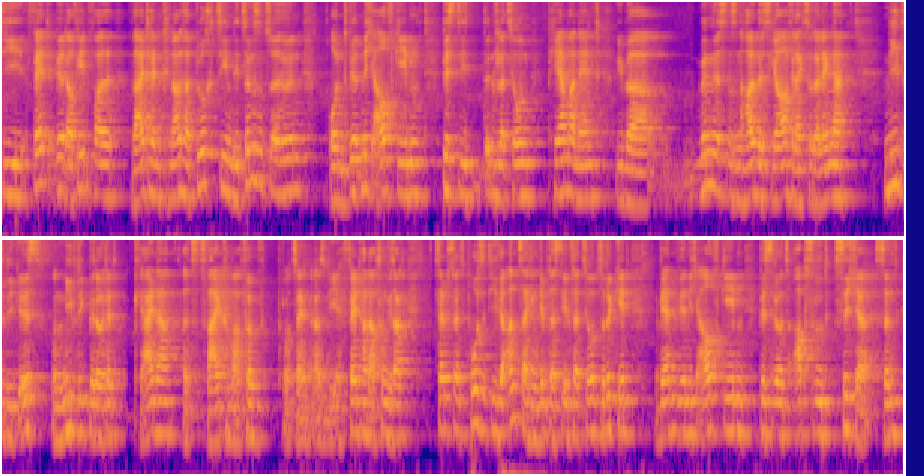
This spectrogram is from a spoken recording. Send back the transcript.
die Fed wird auf jeden Fall weiterhin knallhart durchziehen, die Zinsen zu erhöhen und wird nicht aufgeben, bis die Inflation permanent über mindestens ein halbes Jahr, vielleicht sogar länger, niedrig ist. Und niedrig bedeutet kleiner als 2,5 Prozent. Also die Fed hat auch schon gesagt, selbst wenn es positive Anzeichen gibt, dass die Inflation zurückgeht, werden wir nicht aufgeben, bis wir uns absolut sicher sind.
